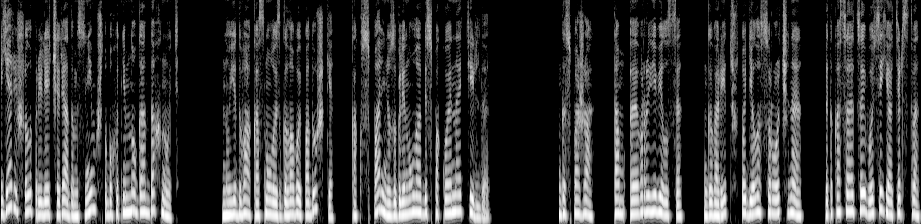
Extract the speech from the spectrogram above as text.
я решила прилечь рядом с ним, чтобы хоть немного отдохнуть. Но едва коснулась головой подушки, как в спальню заглянула обеспокоенная Тильда. «Госпожа, там Эвер явился. Говорит, что дело срочное. Это касается его сиятельства»,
